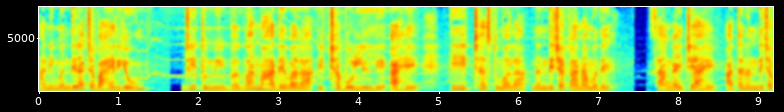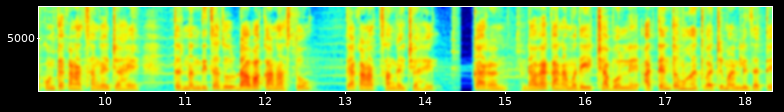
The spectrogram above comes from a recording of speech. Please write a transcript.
आणि मंदिराच्या बाहेर येऊन जी तुम्ही भगवान महादेवाला इच्छा बोललेली आहे ती इच्छाच तुम्हाला नंदीच्या कानामध्ये सांगायची आहे. आता नंदीच्या कोणत्या कानात सांगायची आहे? तर नंदीचा जो डावा कान असतो त्या कानात सांगायची आहे. कारण डाव्या कानामध्ये इच्छा बोलणे अत्यंत महत्त्वाचे मानले जाते.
